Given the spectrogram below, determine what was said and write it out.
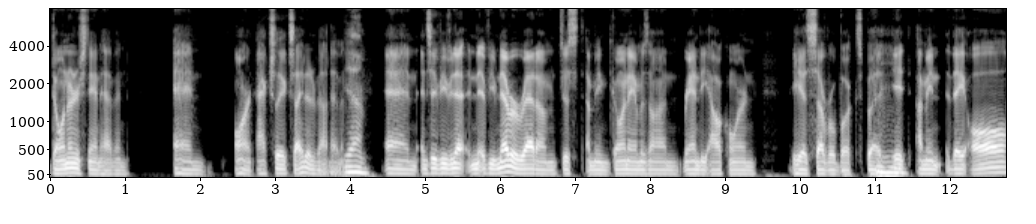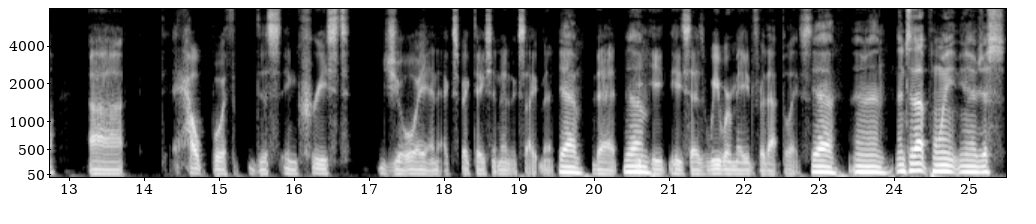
don't understand heaven and aren't actually excited about heaven. Yeah. And and so if you've ne- if you've never read them, just I mean, go on Amazon. Randy Alcorn, he has several books, but Mhm. it I mean they all uh, help with this increased joy and expectation and excitement Yeah. that Yeah. he, he he says we were made for that place. Yeah. Amen. And to that point, you know, just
